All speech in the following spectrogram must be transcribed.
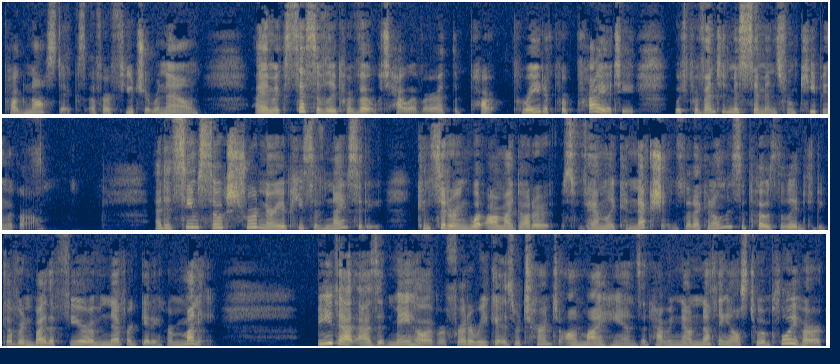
prognostics of her future renown. I am excessively provoked, however, at the par- parade of propriety which prevented Miss Summers from keeping the girl. And it seems so extraordinary a piece of nicety, considering what are my daughter's family connections, that I can only suppose the lady to be governed by the fear of never getting her money. Be that as it may, however, Frederica is returned on my hands, and having now nothing else to employ her,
